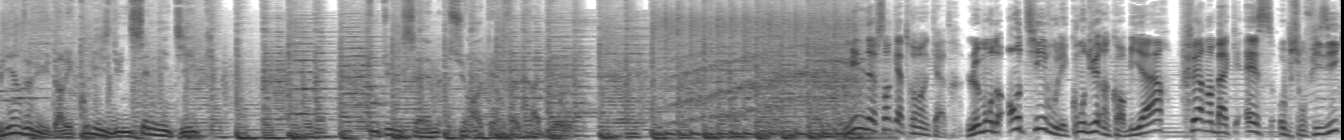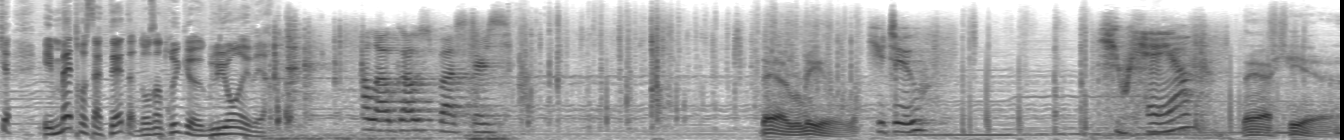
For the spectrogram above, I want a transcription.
Bienvenue dans les coulisses d'une scène mythique. Toute une scène sur Rock'n'Folk Radio. 1984, le monde entier voulait conduire un corbillard, faire un bac S option physique et mettre sa tête dans un truc euh, gluant et vert. Hello, Ghostbusters. They're real. You do? You have? They're here.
